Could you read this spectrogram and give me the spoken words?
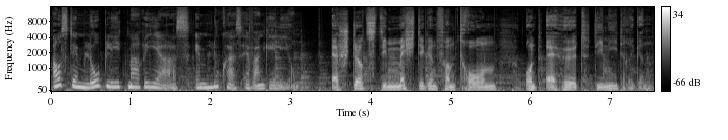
Aus dem Loblied Marias im Lukasevangelium. Er stürzt die Mächtigen vom Thron und erhöht die Niedrigen.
